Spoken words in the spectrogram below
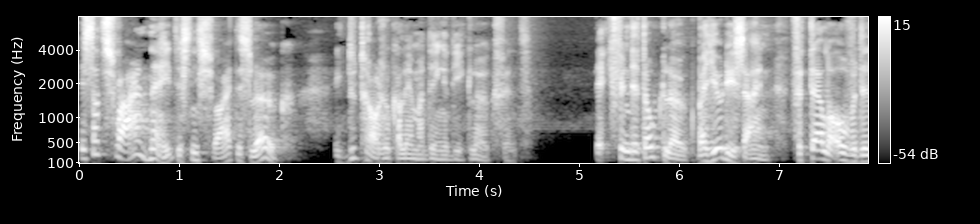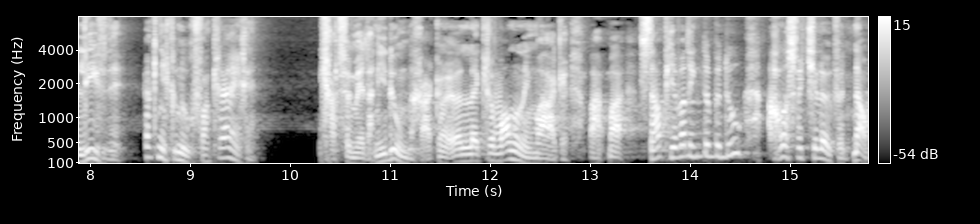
Is dat zwaar? Nee, het is niet zwaar. Het is leuk. Ik doe trouwens ook alleen maar dingen die ik leuk vind. Ik vind dit ook leuk. Bij jullie zijn. Vertellen over de liefde. Daar kan ik niet genoeg van krijgen. Ik ga het vanmiddag niet doen. Dan ga ik een lekkere wandeling maken. Maar, maar snap je wat ik bedoel? Alles wat je leuk vindt. Nou,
